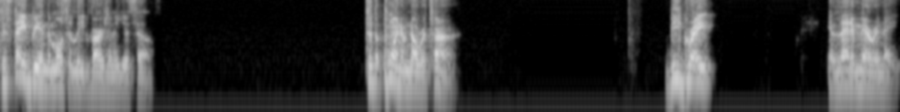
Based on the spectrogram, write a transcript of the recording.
to stay being the most elite version of yourself, to the point of no return. Be great and let it marinate.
